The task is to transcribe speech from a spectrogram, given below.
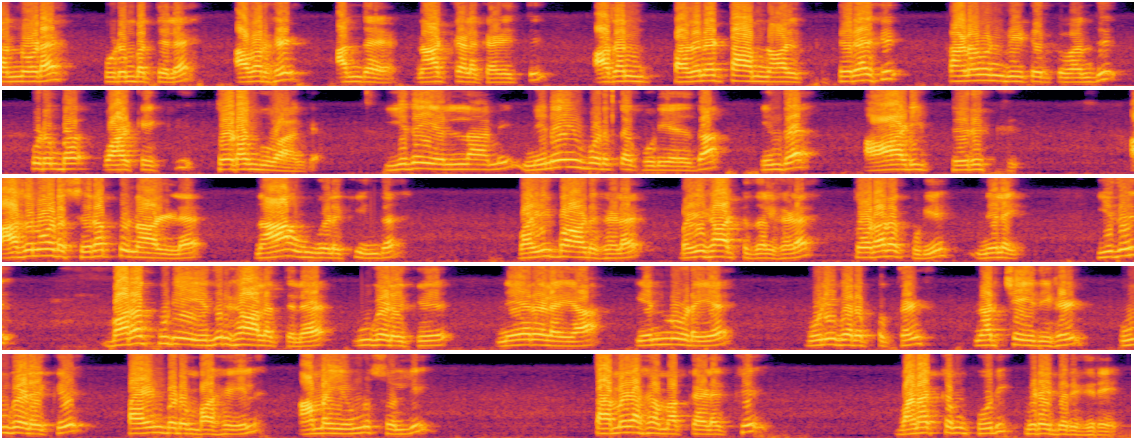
தன்னோட குடும்பத்தில் அவர்கள் அந்த நாட்களை கழித்து அதன் பதினெட்டாம் நாள் பிறகு கணவன் வீட்டிற்கு வந்து குடும்ப வாழ்க்கைக்கு தொடங்குவாங்க. இதை எல்லாமே நினைவுபடுத்தக்கூடியது தான் இந்த ஆடி பெருக்கு. அதனோட சிறப்பு நாளில் நான் உங்களுக்கு இந்த வழிபாடுகளை வழிகாட்டுதல்களை தொடரக்கூடிய நிலை. இது வரக்கூடிய எதிர்காலத்தில் உங்களுக்கு நேரலையாக என்னுடைய ஒளிபரப்புகள் நற்செய்திகள் உங்களுக்கு பயன்படும் வகையில் அமையும்னு சொல்லி தமிழக மக்களுக்கு வணக்கம் கூறி விடைபெறுகிறேன்.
